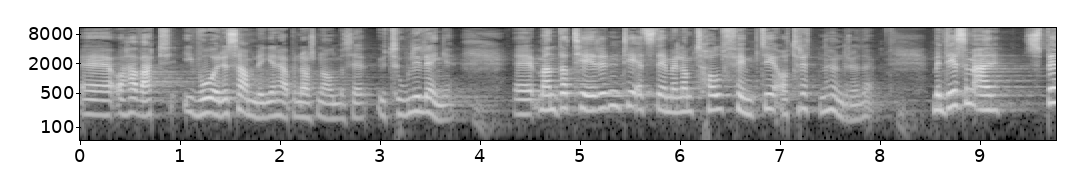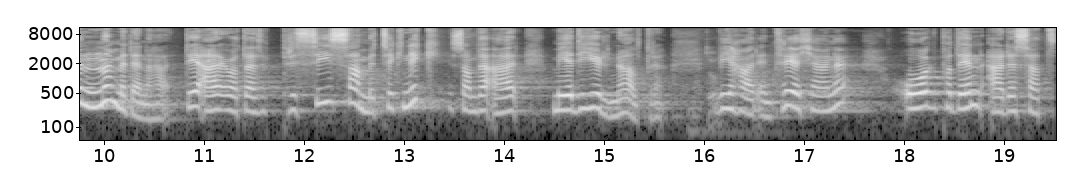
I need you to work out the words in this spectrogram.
eh, og har vært i våre samlinger her på Nasjonalmuseet utrolig lenge. Eh, man daterer den til et sted mellom 1250 og 1300. Men det som er spennende med denne her, det er jo at det er presis samme teknikk som det er med de gylne altere. Vi har en trekjerne, og på den er det satt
